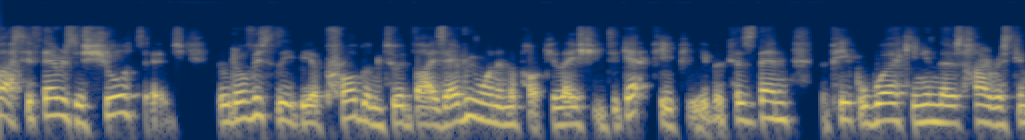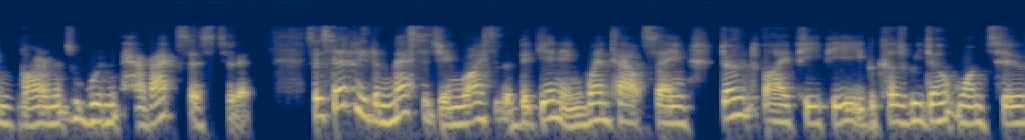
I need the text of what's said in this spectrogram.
But if there is a shortage, it would obviously be a problem to advise everyone in the population to get PPE because then the people working in those high risk environments wouldn't have access to it. So, certainly the messaging right at the beginning went out saying, don't buy PPE because we don't want to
